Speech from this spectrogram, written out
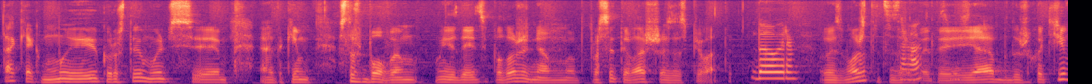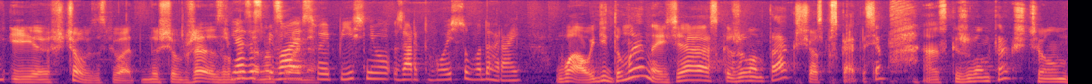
Так як ми користуємось е, таким службовим, мені здається, положенням попросити вас щось заспівати. Добре. Ви зможете це Так, зробити? звісно. Я б дуже хотів. І що ви заспіваєте? Ну, щоб вже зробити Я заспіваю свою пісню з арт-войсу Водограй. Вау, ідіть до мене. Я скажу вам так, що спускайтеся. Е, Скажу вам так, що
